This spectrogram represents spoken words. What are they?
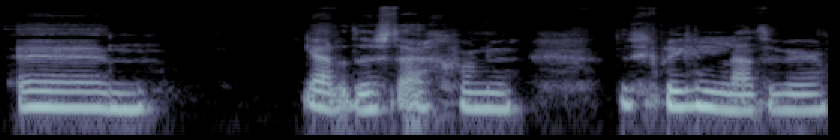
En ja, dat is het eigenlijk voor nu. Dus ik spreek jullie later weer.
